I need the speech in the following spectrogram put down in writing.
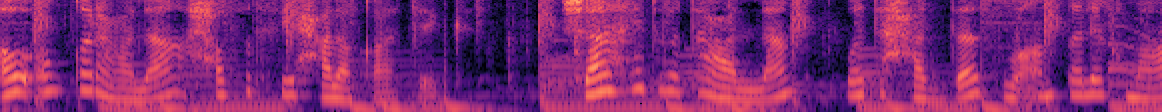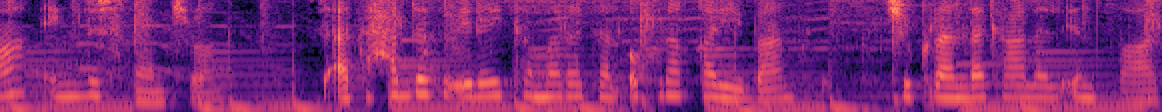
أو أنقر على حفظ في حلقاتك. شاهد وتعلم وتحدث وأنطلق مع English Central. سأتحدث إليك مرة أخرى قريبا. شكرا لك على الإنصات.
